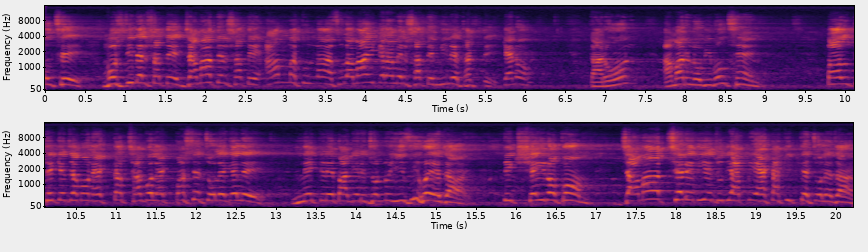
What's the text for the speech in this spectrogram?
বলছে মসজিদের সাথে, জামাতের সাথে, আম্মাতুন সাথে মিলে থাকতে। কেন? কারণ আমার নবী বলছেন, পাল থেকে যেমন একটা ছাগল এক পাশে চলে গেলে নেকড়ে বাগের জন্য ইজি হয়ে যায়, ঠিক সেই রকম জামাত ছেড়ে দিয়ে যদি আপনি একাকিত্বে চলে যান,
